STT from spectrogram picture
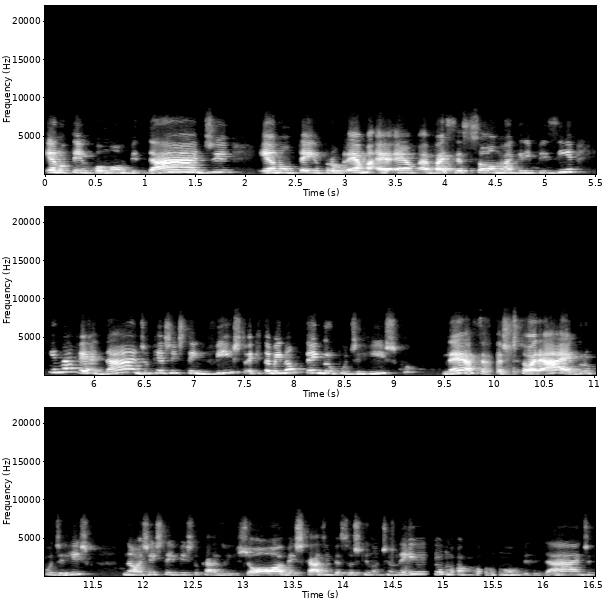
eu não tenho comorbidade, eu não tenho problema, é, é, vai ser só uma gripezinha. E, na verdade, o que a gente tem visto é que também não tem grupo de risco, né? Essa história, ah, é grupo de risco. Não, a gente tem visto casos em jovens, casos em pessoas que não tinham nenhuma comorbidade.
